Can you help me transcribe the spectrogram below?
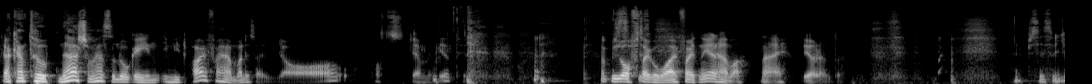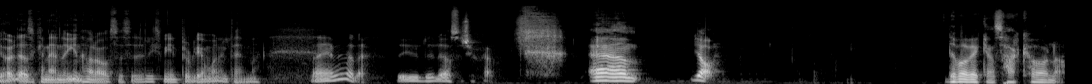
jag kan ta upp när som helst och logga in i mitt wifi hemma. Det är så här, ja, vad ska jag med det till? Hur ofta går wifi ner hemma? Nej, det gör det inte. Ja, Precis, och gör det så kan ändå ingen höra av sig. Så det är liksom inget problem om man inte är hemma. Nej, jag menar det. Det, det löser sig själv. Ehm, ja. Det var veckans hackhörna.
